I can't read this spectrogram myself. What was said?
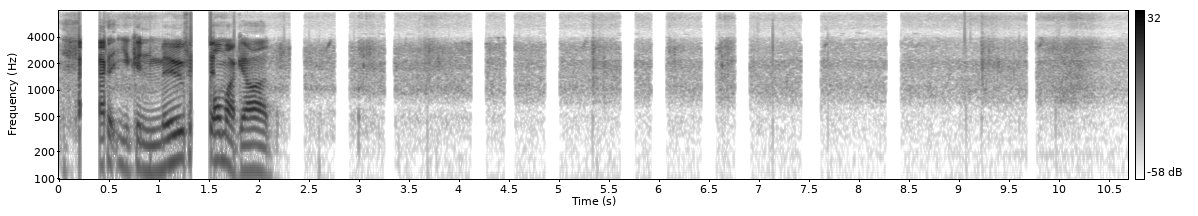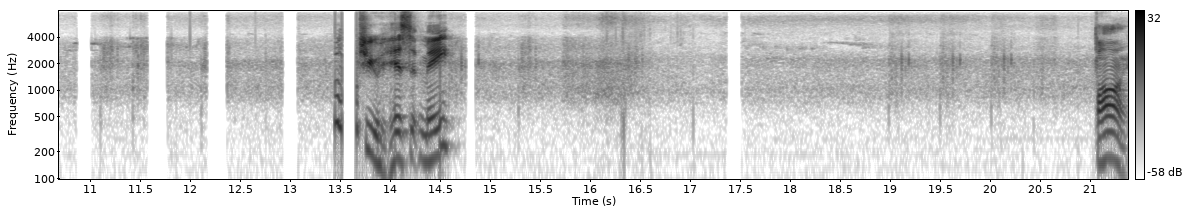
The fact that you can move, oh my god. Don't you hiss at me. Fine.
